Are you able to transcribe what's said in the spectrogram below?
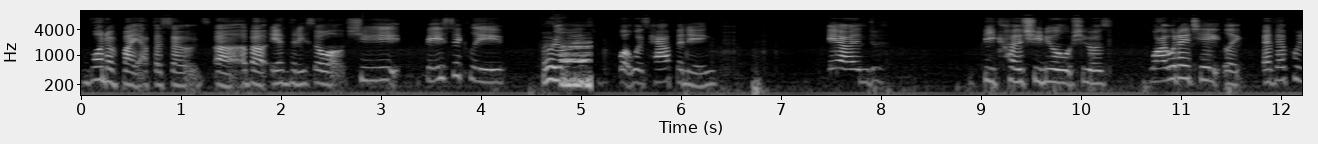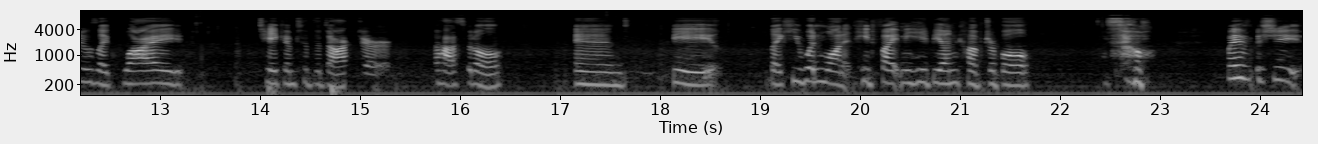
one of my episodes uh, about anthony sowell she basically oh, yeah. realized what was happening. And because she knew she goes why would i take like at that point it was like why take him to the doctor the hospital and be like he wouldn't want it. He'd fight me. He'd be uncomfortable. So my she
